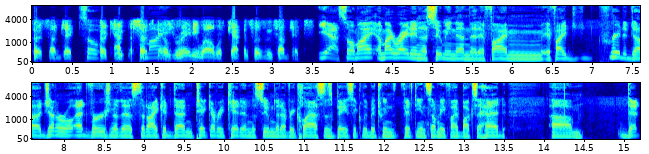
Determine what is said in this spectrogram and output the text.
per subject So, per campus. So it am I- scales really well with campuses and subjects. Yeah, so am I am I right in assuming then that if I'm if I created a general ed version of this that I could then take every kid and assume that every class is basically between 50 and 75 bucks a head um, that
